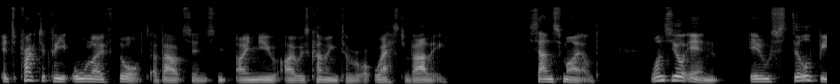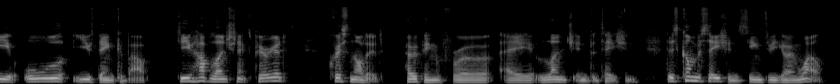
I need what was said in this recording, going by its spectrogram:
It's practically all I've thought about since I knew I was coming to West Valley. San smiled. Once you're in, it'll still be all you think about. Do you have lunch next period? Chris nodded, hoping for a lunch invitation. This conversation seemed to be going well.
